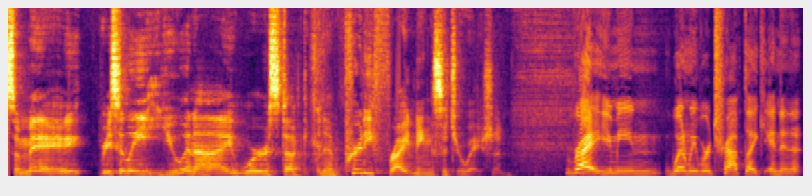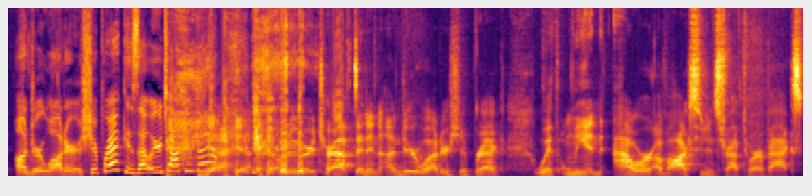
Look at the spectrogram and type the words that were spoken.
So, May, recently you and I were stuck in a pretty frightening situation. Right. You mean when we were trapped like in an underwater shipwreck? Is that what you're talking about? yeah, yeah. when we were trapped in an underwater shipwreck with only an hour of oxygen strapped to our backs.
